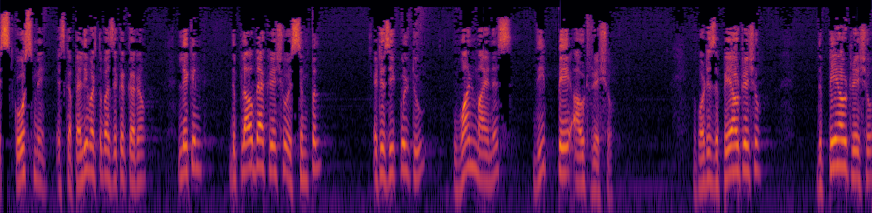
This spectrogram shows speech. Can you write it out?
اس کورس میں اس کا پہلی مرتبہ ذکر کر رہا ہوں لیکن the plowback ratio is simple it is equal to one minus the payout ratio what is the payout ratio the payout ratio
